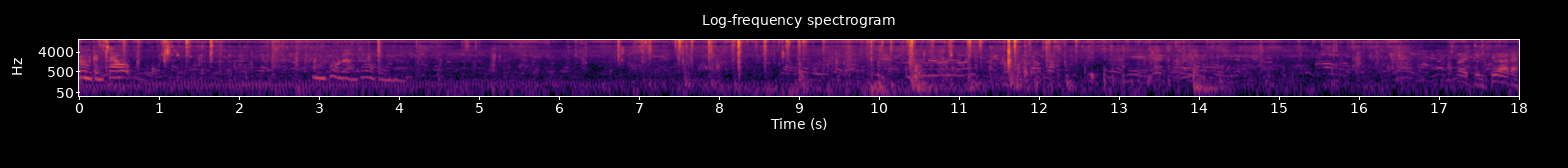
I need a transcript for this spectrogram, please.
รุ่นกันเจ้า มันหูเรื่องที่เราเป็นแหเลยกิน เสื้อเลย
